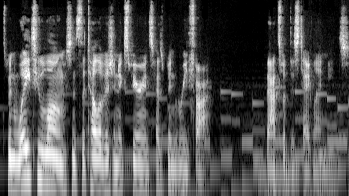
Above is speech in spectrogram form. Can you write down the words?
It's been way too long since the television experience has been rethought. That's what this tagline means.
